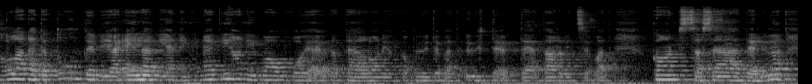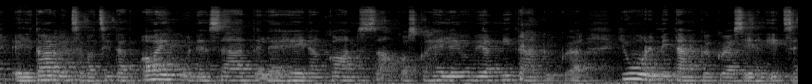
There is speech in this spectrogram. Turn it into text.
ollaan näitä tuntevia, eläviä, niin kuin näitä ihania vauvoja, joita täällä on, jotka pyytävät yhteyttä ja tarvitsevat kanssasäätelyä, eli tarvitsevat sitä, että aikuinen säätelee heidän kanssaan, koska heillä ei ole vielä mitään kykyä, juuri mitään kykyä siihen itse.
